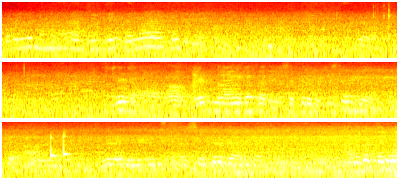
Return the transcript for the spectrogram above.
కురులు నమ్మరు బుద్ధి కుర్రకు అది కూడా తెలుగు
